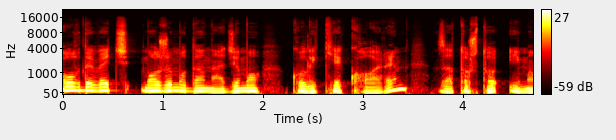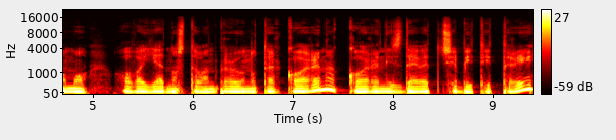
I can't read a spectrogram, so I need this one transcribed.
Ovde već možemo da nađemo koliki je koren, zato što imamo ovaj jednostavan broj unutar korena, koren iz 9 će biti 3,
